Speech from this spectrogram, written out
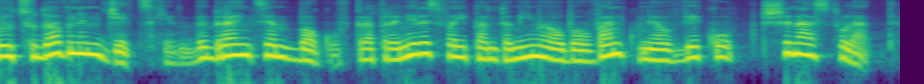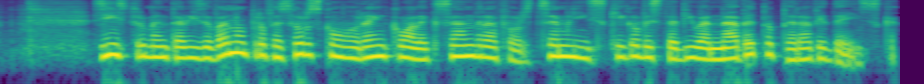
był cudownym dzieckiem, wybrańcem bogów. Prapremierę swojej pantomimy o bałwanku miał w wieku 13 lat. Zinstrumentalizowaną profesorską ręką Aleksandra Forcemlińskiego wystawiła nawet opera wiedeńska.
